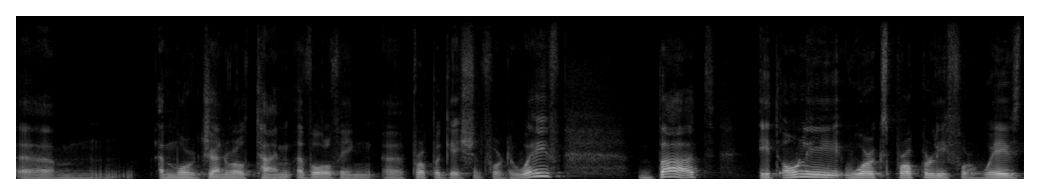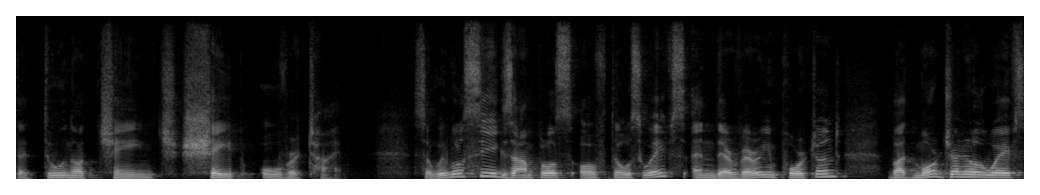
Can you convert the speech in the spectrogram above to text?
um, a more general time evolving uh, propagation for the wave, but it only works properly for waves that do not change shape over time. So we will see examples of those waves and they're very important, but more general waves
